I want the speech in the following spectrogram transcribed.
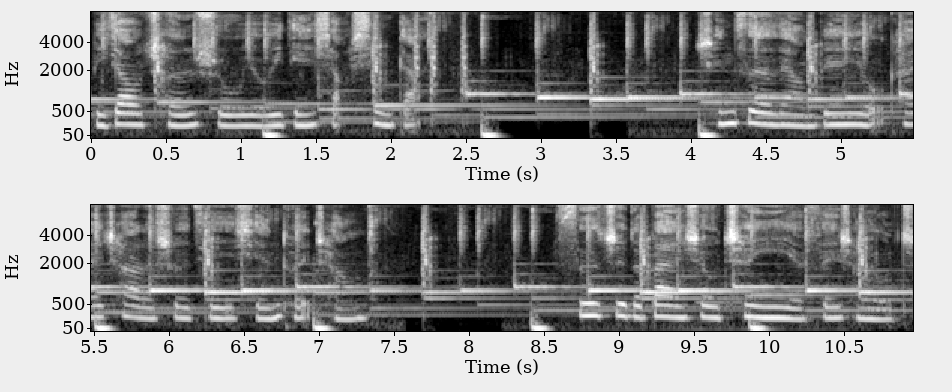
比较成熟，有一点小性感。裙子两边有开叉的设计，显腿长。丝质的半袖衬衣也非常有质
